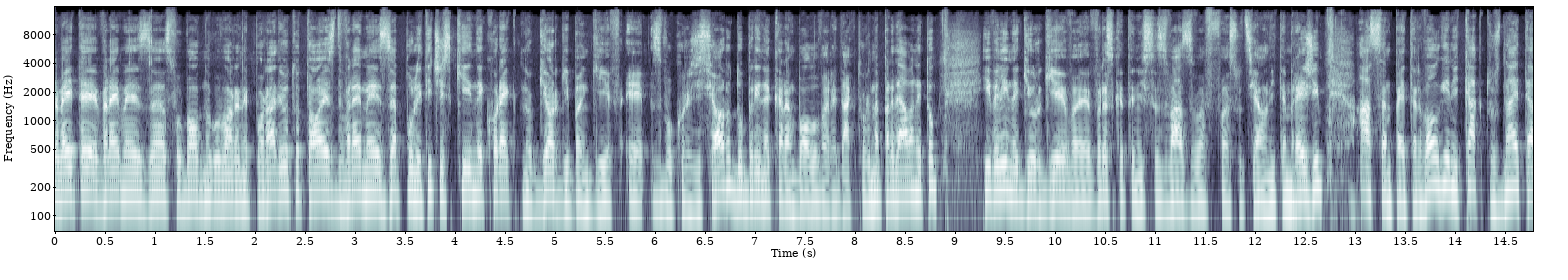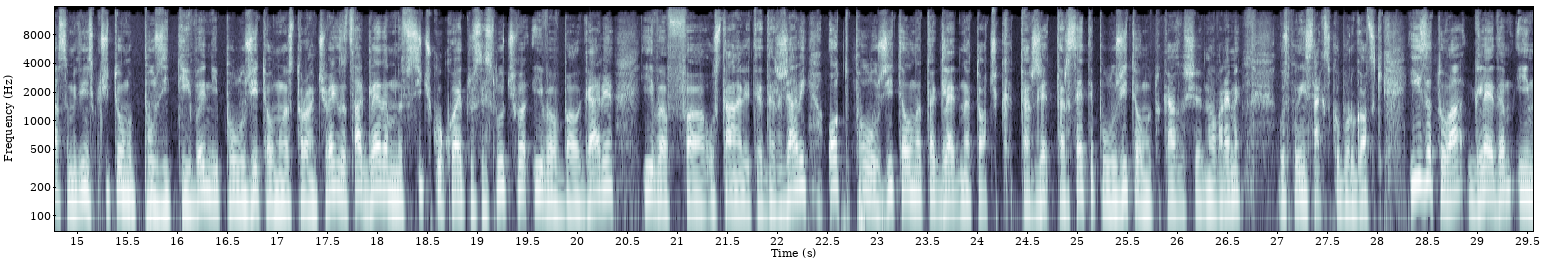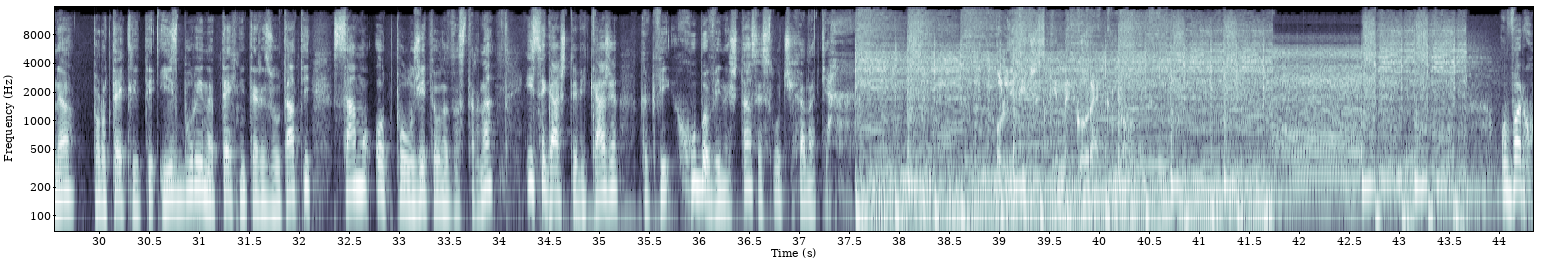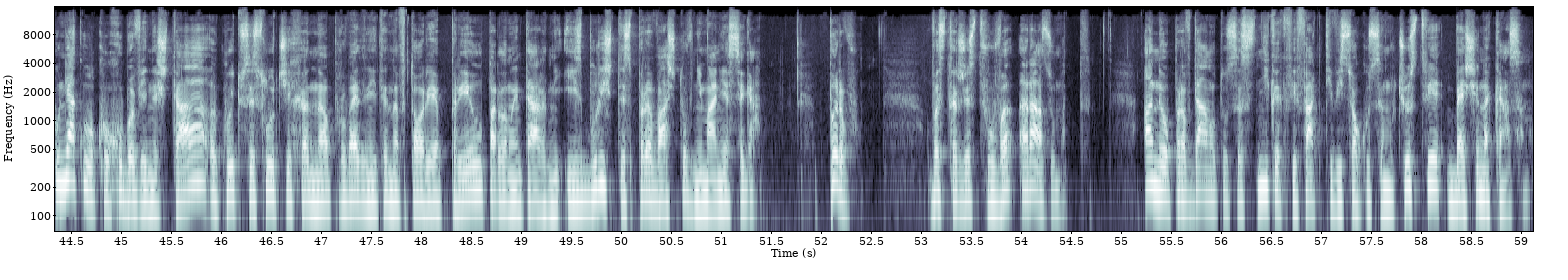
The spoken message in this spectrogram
Здравейте, време е за свободно говорене по радиото, т.е. време е за политически некоректно. Георги Бангиев е звукорежисьор, Добрина Карамболова редактор на предаването, Ивелина Георгиева е връзката ни с вас в социалните мрежи. Аз съм Петър Волгин и както знаете, аз съм един изключително позитивен и положително настроен човек, затова гледам на всичко, което се случва и в България, и в останалите държави от положителната гледна точка. Търсете положителното, казваше едно време господин Сакско-Бургоцки. И за това гледам и на протеклите избори, на техните резултати само от положителната страна. И сега ще ви кажа какви хубави неща се случиха на тях. Политически некоректно. Върху няколко хубави неща, които се случиха на проведените на 2 април парламентарни избори, ще спра вашето внимание сега. Първо, възтържествува разумът, а неоправданото с никакви факти високо самочувствие беше наказано.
